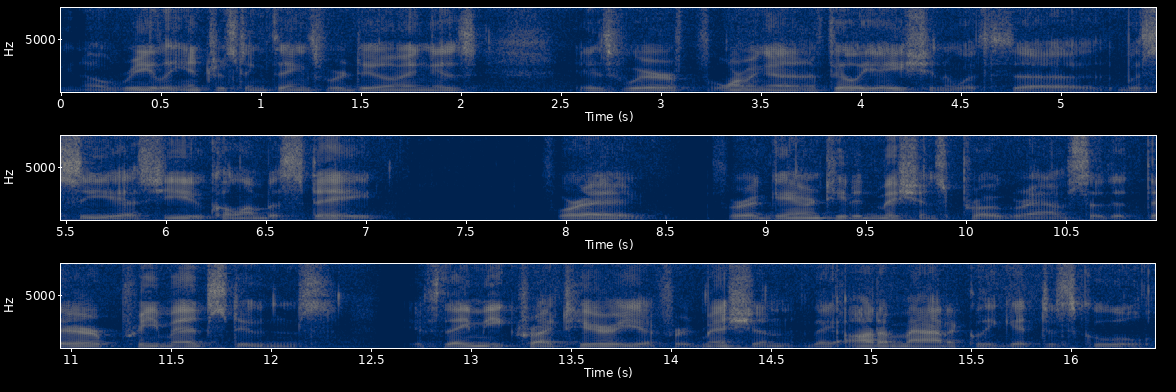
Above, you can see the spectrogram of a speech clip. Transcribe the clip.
you know, really interesting things we're doing is is we're forming an affiliation with uh, with CSU, Columbus State, for a for a guaranteed admissions program, so that their pre med students, if they meet criteria for admission, they automatically get to school,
